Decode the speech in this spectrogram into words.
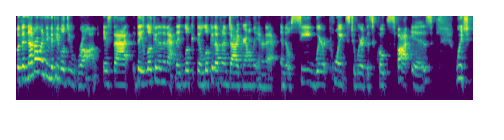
But the number one thing that people do wrong is that they look at an app, they look, they'll look it up in a diagram on the internet and they'll see where it points to where this quote spot is, which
